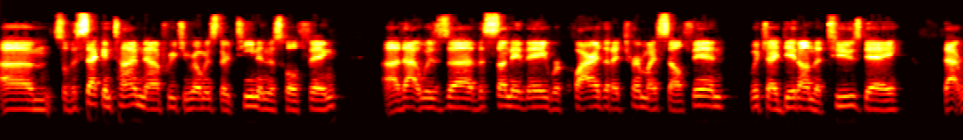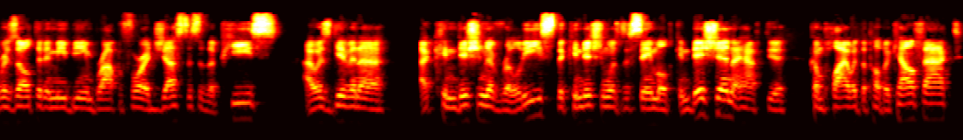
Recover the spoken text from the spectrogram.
um, so the second time now preaching Romans 13 in this whole thing. Uh, that was uh, the Sunday they required that I turn myself in, which I did on the Tuesday. That resulted in me being brought before a justice of the peace. I was given a, a condition of release. The condition was the same old condition. I have to comply with the Public Health Act.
